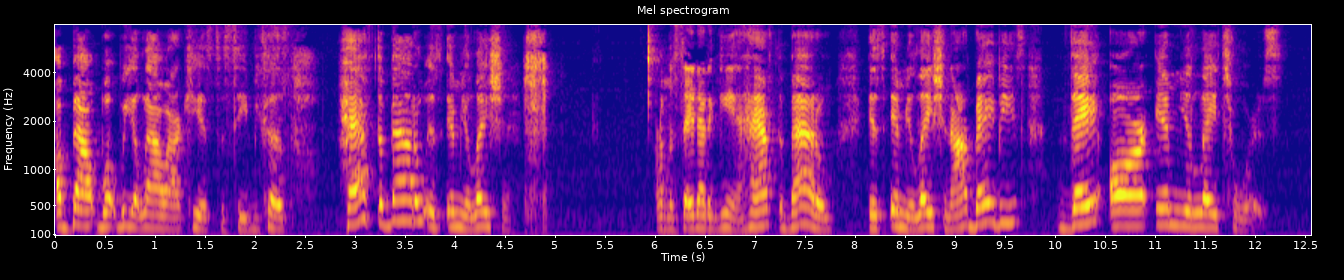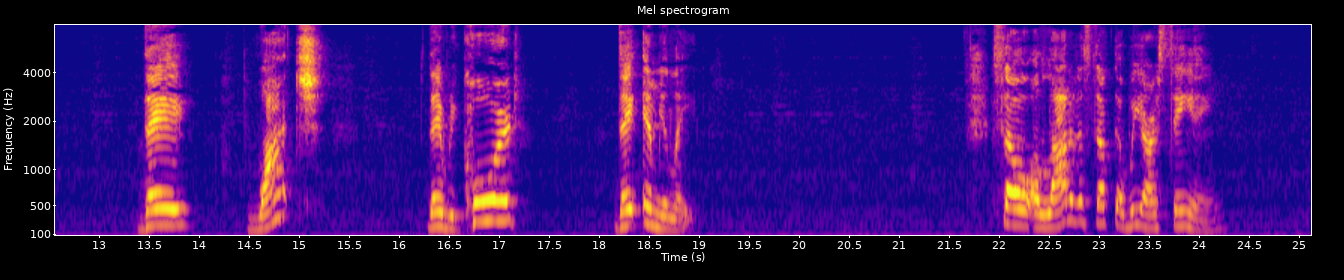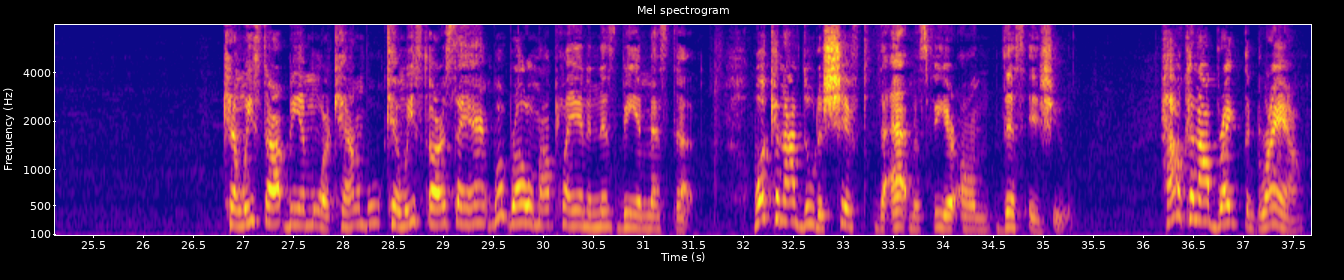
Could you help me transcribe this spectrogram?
about what we allow our kids to see because half the battle is emulation. I'm to say that again. Half the battle is emulation. Our babies, they are emulators. They watch, they record, they emulate. So, a lot of the stuff that we are seeing, can we start being more accountable? Can we start saying, what role am I playing in this being messed up? What can I do to shift the atmosphere on this issue? How can I break the ground?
